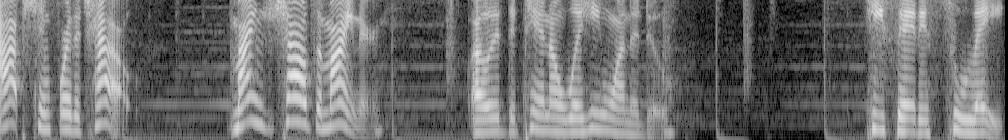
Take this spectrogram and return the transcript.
option for the child. Mind your child's a minor. Oh, it depends on what he want to do. He said it's too late.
